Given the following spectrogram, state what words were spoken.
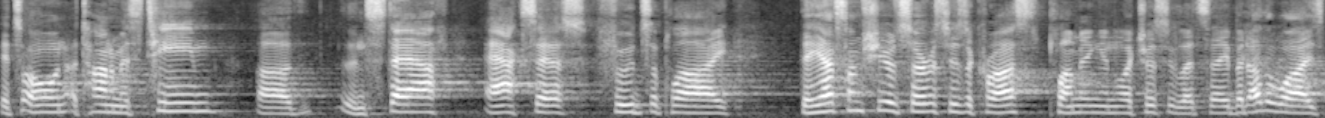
Its own autonomous team uh, and staff, access, food supply. They have some shared services across plumbing and electricity, let's say, but otherwise,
